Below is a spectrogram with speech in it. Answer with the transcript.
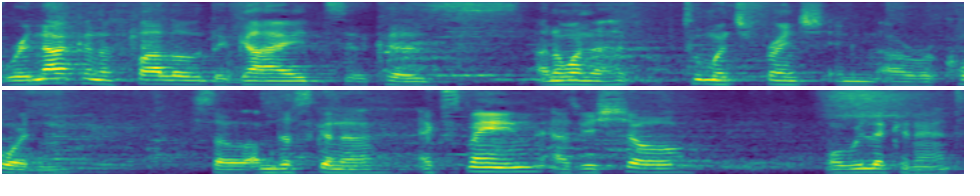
We're not going to follow the guides because I don't want to have too much French in our recording. So I'm just going to explain as we show what we're looking at.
